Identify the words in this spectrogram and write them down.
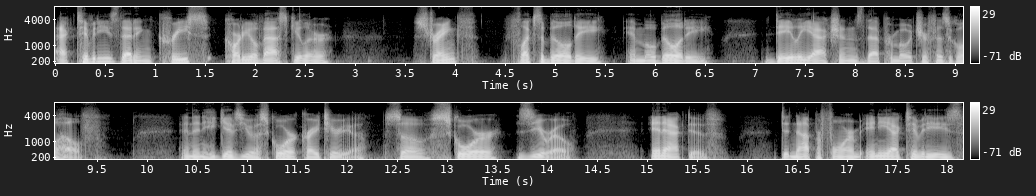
activities that increase cardiovascular strength, flexibility, and mobility, daily actions that promote your physical health and then he gives you a score criteria. So score zero. Inactive. Did not perform any activities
